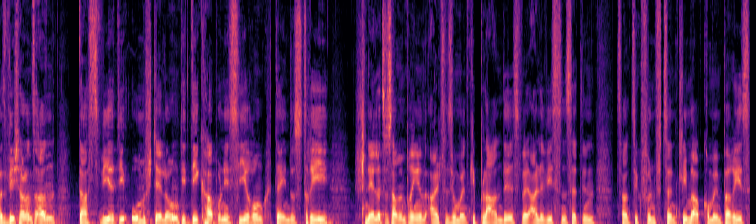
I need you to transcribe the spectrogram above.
Also wir schauen uns an, dass wir die Umstellung, die Dekarbonisierung der Industrie schneller zusammenbringen, als es im Moment geplant ist, weil alle wissen, seit dem 2015 Klimaabkommen in Paris,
